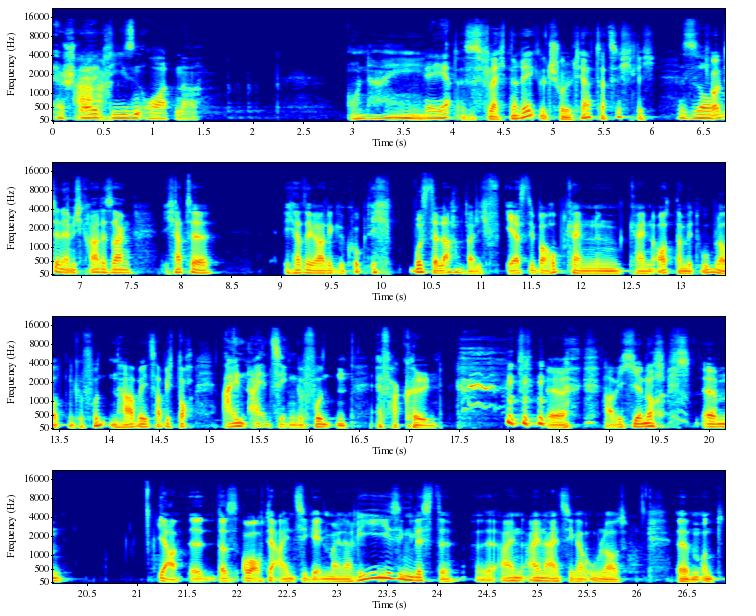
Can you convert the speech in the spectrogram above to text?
erstellt Ach. diesen Ordner. Oh nein, ja. das ist vielleicht eine Regelschuld, ja, tatsächlich. So. Ich wollte nämlich gerade sagen, ich hatte, ich hatte gerade geguckt, ich musste lachen, weil ich erst überhaupt keinen, keinen Ordner mit Umlauten gefunden habe. Jetzt habe ich doch einen einzigen gefunden, FH Köln. äh, habe ich hier noch. Ähm, ja, äh, das ist aber auch der einzige in meiner riesigen Liste. Äh, ein, ein einziger Umlaut. Ähm, und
